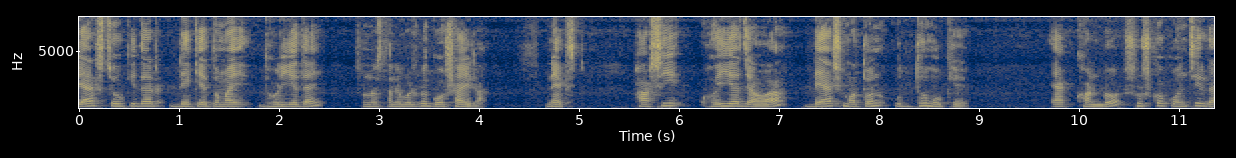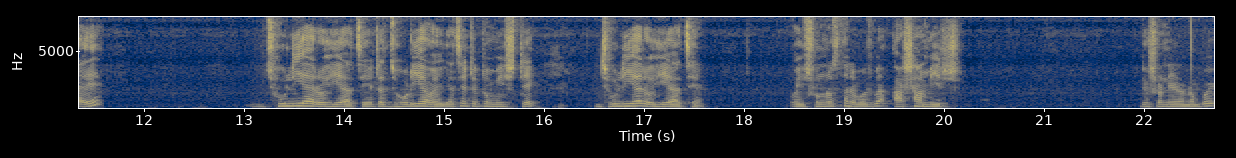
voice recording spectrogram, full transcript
ড্যাশ চৌকিদার ডেকে তোমায় ধরিয়ে দেয়, শূন্যস্থানে বসবে গোসাইরা। নেক্সট, ফাঁসি হইয়া যাওয়া ড্যাশ মতন ঊর্ধ্বমুখে এক খণ্ড শুষ্ক কঞ্চির গায়ে ঝুলিয়া রহিয়াছে। এটা ঝরিয়া হয়ে গেছে, এটা একটু মিস্টেক ঝুলিয়া রহিয়াছে। ওই শূন্যস্থানে বসবে আসামির। দুশো নিরানব্বই।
